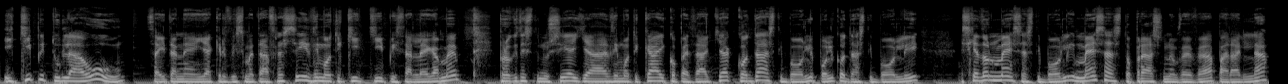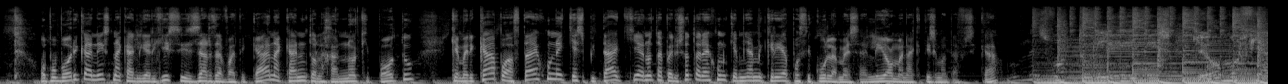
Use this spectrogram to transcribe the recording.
Η κήπη του λαού θα ήταν η ακριβής μετάφραση, η δημοτική κήπη θα λέγαμε. Πρόκειται στην ουσία για δημοτικά οικοπεδάκια κοντά στην πόλη, πολύ κοντά στην πόλη, σχεδόν μέσα στην πόλη, μέσα στο πράσινο βέβαια παράλληλα, όπου μπορεί κανείς να καλλιεργήσει ζαρζαβατικά, να κάνει το λαχανόκηπό του και μερικά από αυτά έχουν και σπιτάκι, ενώ τα περισσότερα έχουν και μια μικρή αποθηκούλα μέσα, λιώμενα κτίσματα φυσικά. Πουλες βοτουλίνης και όμορφια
